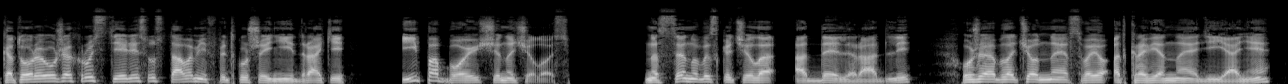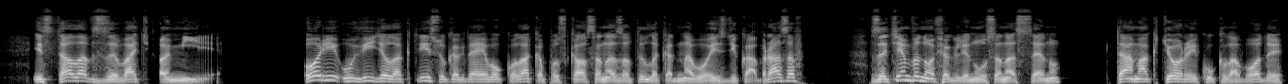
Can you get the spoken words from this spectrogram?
которые уже хрустели суставами в предвкушении драки, и побоище началось. На сцену выскочила Адель Радли, уже облаченная в свое откровенное одеяние, и стала взывать о мире. Ори увидел актрису, когда его кулак опускался на затылок одного из дикобразов, затем вновь оглянулся на сцену. Там актеры и кукловоды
